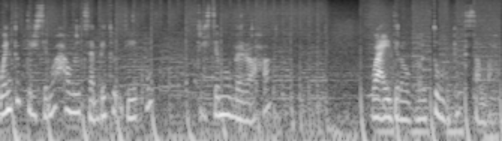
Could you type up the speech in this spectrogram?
وانتوا بترسموا حاولوا تثبتوا إيديكم ترسموا بالراحة. وعادي لو غلطتوا ممكن تصلحوا.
